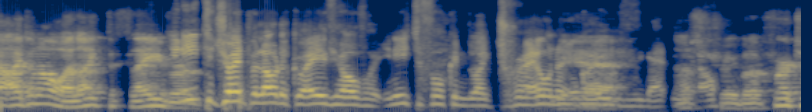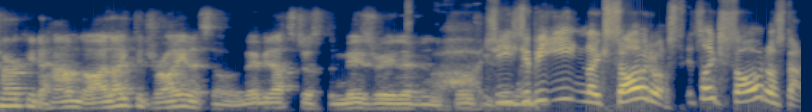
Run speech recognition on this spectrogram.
I, I don't know. I like the flavor. You need to drape a lot of gravy over it. You need to fucking like drown it in Yeah, gravy. If you you That's know? true, but I prefer turkey to ham though. I like the dryness of it. Maybe that's just the misery living in the Oh, country. jeez, you'd be eating like sawdust. It's like sawdust, Dan.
